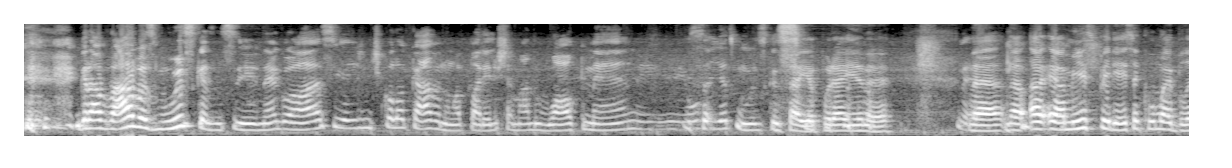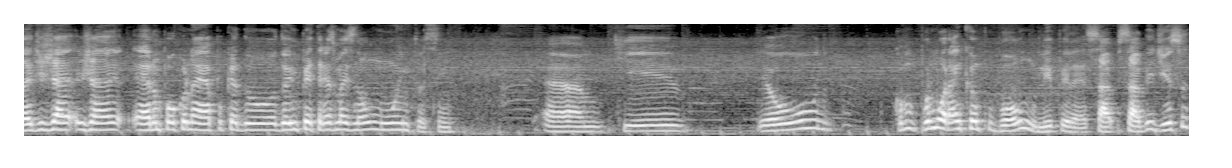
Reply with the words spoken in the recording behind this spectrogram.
gravava as músicas, esse negócio, e aí a gente colocava num aparelho chamado Walkman e ouvia as músicas. Saía por aí, né? É. Não, não, a, a, minha experiência com My Blood já, já era um pouco na época do, do MP3, mas não muito, assim. Um, que eu, como por morar em Campo Bom, o Lipe né, sabe, sabe disso,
